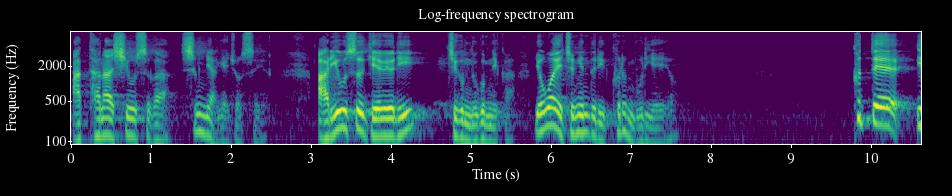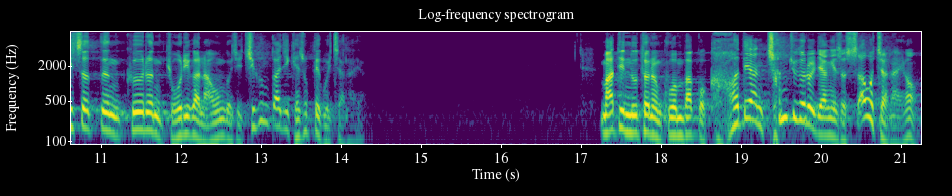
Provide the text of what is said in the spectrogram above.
아타나시우스가 승리하게 해줬어요. 아리우스 계열이 지금 누굽니까? 여호와의 증인들이 그런 무리예요. 그때 있었던 그런 교리가 나온 것이 지금까지 계속되고 있잖아요. 마틴 루터는 구원받고 거대한 천주교를 향해서 싸웠잖아요.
